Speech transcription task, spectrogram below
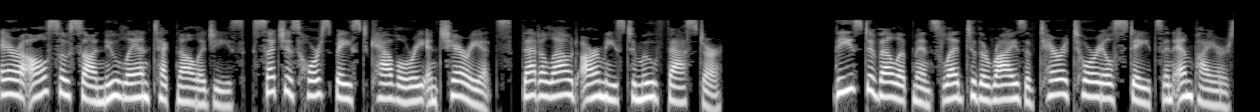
era also saw new land technologies, such as horse-based cavalry and chariots, that allowed armies to move faster. These developments led to the rise of territorial states and empires.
